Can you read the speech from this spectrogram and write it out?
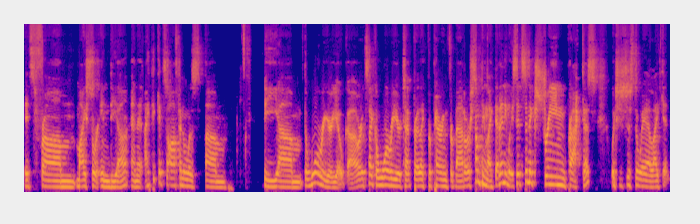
it's from Mysore, India, and it, I think it's often was um, the um, the warrior yoga, or it's like a warrior type, like preparing for battle, or something like that. Anyways, it's an extreme practice, which is just the way I like it.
